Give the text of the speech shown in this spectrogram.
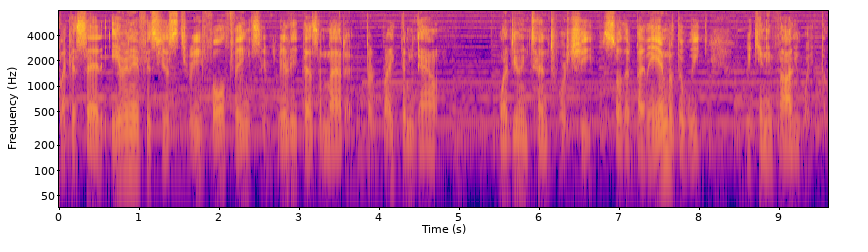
Like I said, even if it's just three, four things, it really doesn't matter. But write them down. What do you intend to achieve so that by the end of the week, we can evaluate them?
